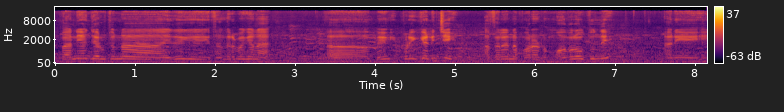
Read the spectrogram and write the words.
ఇప్పుడు అన్యాయం జరుగుతున్న ఇది సందర్భంగా మేము ఇప్పుడు ఇక్కడి నుంచి అసలైన పోరాటం మొదలవుతుంది అని ఈ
